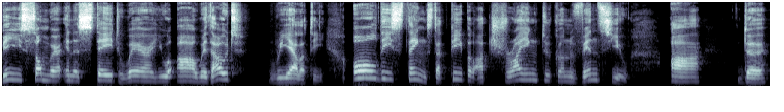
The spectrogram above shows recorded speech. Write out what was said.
be somewhere in a state where you are without reality. All these things that people are trying to convince you are the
